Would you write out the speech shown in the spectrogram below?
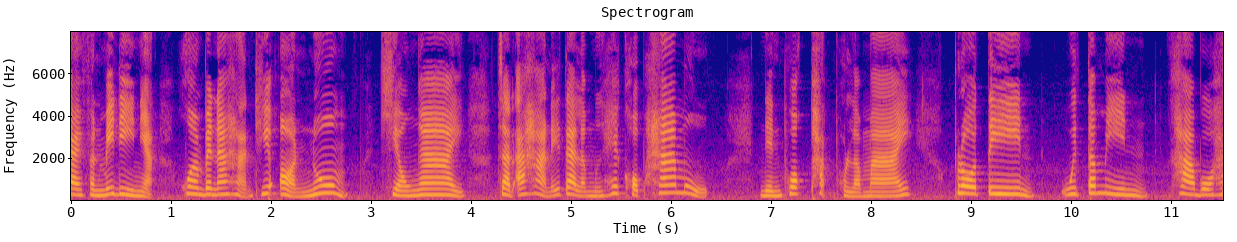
ยายฟันไม่ดีเนี่ย ควรเป็นอาหารที่อ่อนนุ่ม เคี้ยวง่าย จัดอาหารในแต่ละมื้อให้ครบ 5 หมู่ เน้นพวกผักผลไม้ โปรตีน วิตามิน คาร์โบไฮ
